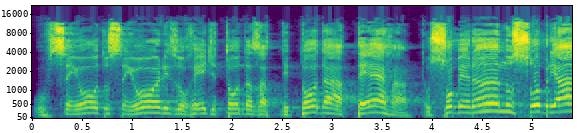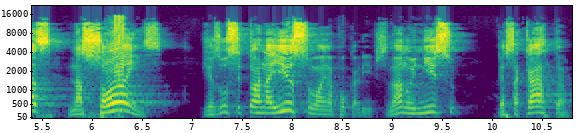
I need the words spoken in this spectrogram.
o Senhor dos senhores, o Rei de, todas a, de toda a terra, o soberano sobre as nações. Jesus se torna isso lá em Apocalipse, lá no início dessa carta.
